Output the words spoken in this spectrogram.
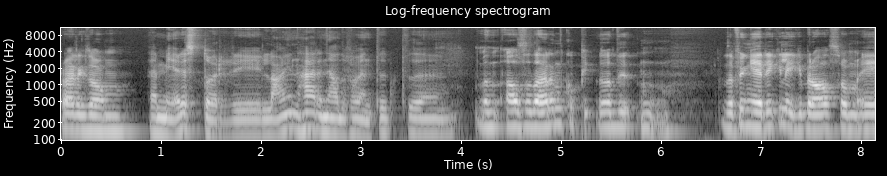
For det er liksom Det er mer storyline her enn jeg hadde forventet. eh. Men altså, det er en kopi Det, det- fungerer ikke like bra som i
